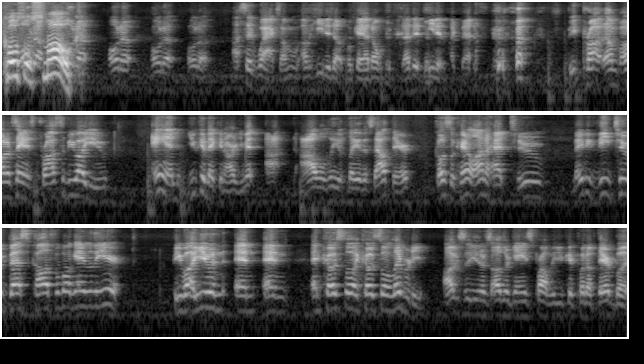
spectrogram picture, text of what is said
coastal Hold up, smoke. Hold up, hold up, hold up, hold up. I said wax. I'm, I'm heated up. Okay, I don't. I didn't mean it like that. Be pro, I'm, what I'm saying is props to BYU, and you can make an argument. I, I will lay, lay this out there. Coastal Carolina had two, maybe the two best college football games of the year. BYU and and and, and Coastal and Coastal and Liberty. Obviously, there's other games probably you could put up there, but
